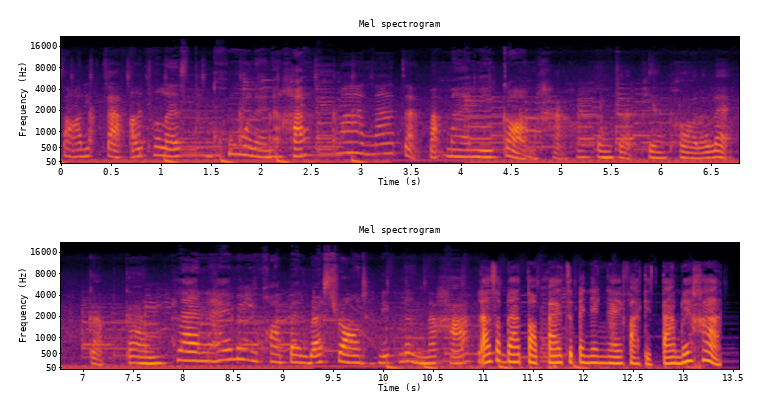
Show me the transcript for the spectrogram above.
สองอันนี้จาก a l t o l e s ทั้งคู่เลยนะคะว่าน่าจะประมาณนี้ก่อนค่ะก็คงจะเพียงพอแล้วแหละกับการแพลนให้มีความเป็น restaurant นิดหนึ่งนะคะ แล้วสัปดาห์ต่อไปจะเป็นยังไงฝากติดตามด้วยค่ะ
